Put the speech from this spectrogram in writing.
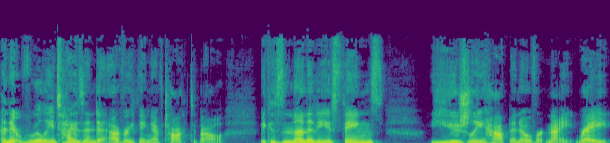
And it really ties into everything I've talked about because none of these things usually happen overnight, right?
